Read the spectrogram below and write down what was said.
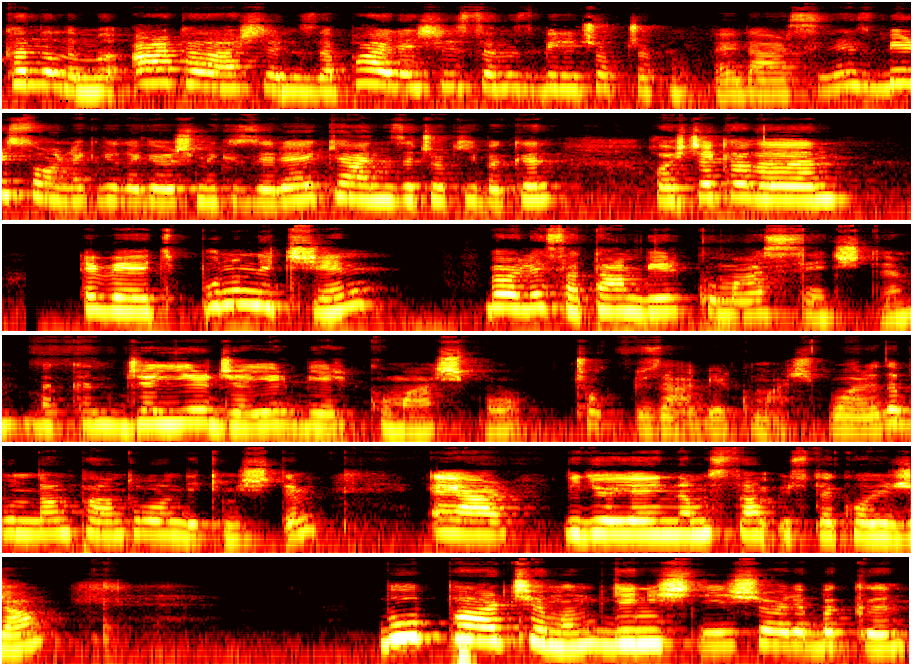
kanalımı arkadaşlarınızla paylaşırsanız beni çok çok mutlu edersiniz. Bir sonraki videoda görüşmek üzere. Kendinize çok iyi bakın. Hoşçakalın. Evet, bunun için böyle saten bir kumaş seçtim. Bakın cayır cayır bir kumaş bu. Çok güzel bir kumaş bu arada. Bundan pantolon dikmiştim. Eğer video yayınlamışsam üste koyacağım. Bu parçamın genişliği şöyle bakın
